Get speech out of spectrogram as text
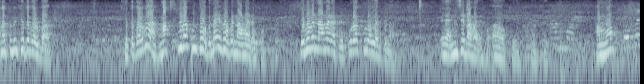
না? তুমি খেতে পারবা? খেতে পারবা? মাস্ক পুরো খুলতে হবে না, এভাবে নামায় রাখো। এভাবে নামায় রাখো, পুরো খোলা লাগবে না। হ্যাঁ নিচে নামায় রাখো। ওকে ওকে আম্মু? না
